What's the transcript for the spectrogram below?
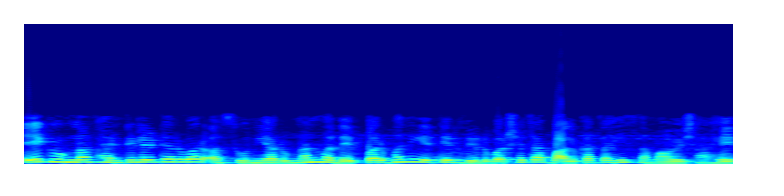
एक रुग्ण व्हेंटिलेटरवर असून या रुग्णांमध्ये परभणी येथील दीड वर्षाच्या बालकाचाही समावेश आहे.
